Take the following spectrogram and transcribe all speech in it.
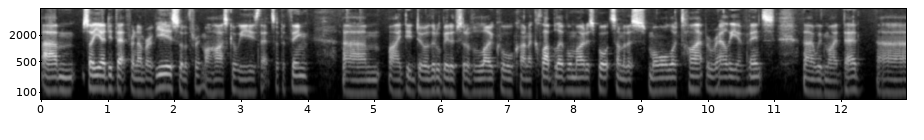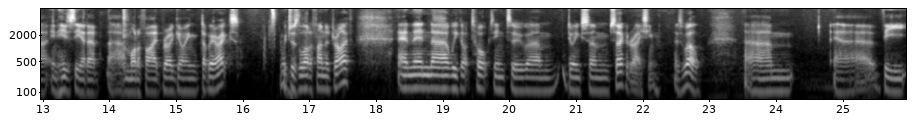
Um, so yeah, I did that for a number of years, sort of through my high school years, that sort of thing. Um, I did do a little bit of sort of local kind of club level motorsport, some of the smaller type rally events uh, with my dad. Uh, in his, he had a uh, modified road going WRX, which was a lot of fun to drive. And then uh, we got talked into um, doing some circuit racing as well. Um, uh, the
